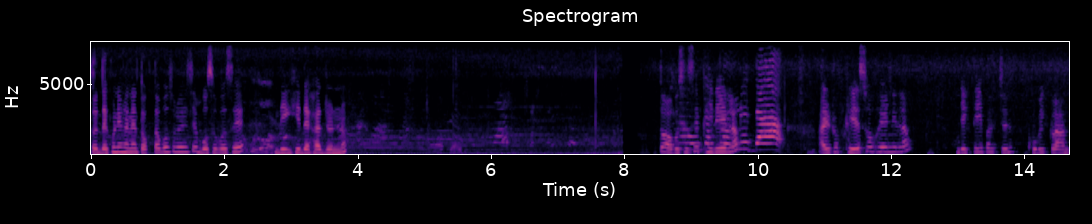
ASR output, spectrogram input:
তো দেখুন এখানে তক্তা বসে রয়েছে বসে বসে দিঘি দেখার জন্য। অবশেষে ফিরে এলাম। আর একটু ফ্রেশও হয়ে নিলাম। দেখতেই পাচ্ছেন, খুবই ক্লান্ত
